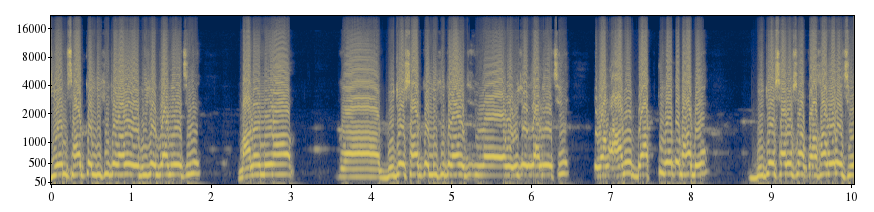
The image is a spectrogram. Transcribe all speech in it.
ডিএম সাহেবকে লিখিতভাবে অভিযোগ জানিয়েছি, মাননীয় বিডিও সাহেবকে লিখিতভাবে অভিযোগ জানিয়েছি, এবং আমি ব্যক্তিগতভাবে বিডিও সাহেবের সঙ্গে কথা বলেছি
